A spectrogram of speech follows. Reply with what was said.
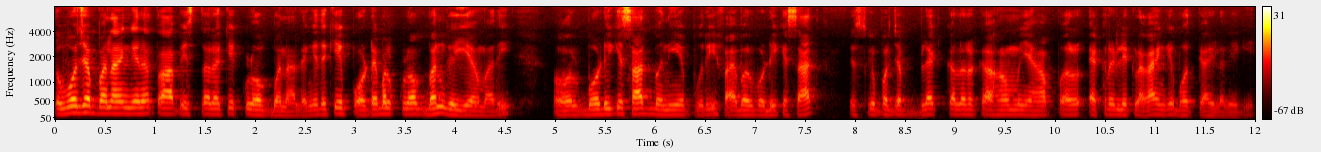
तो वो जब बनाएँगे ना तो आप इस तरह की क्लॉक बना लेंगे। देखिए पोर्टेबल क्लॉक बन गई है हमारी। और बॉडी के साथ बनी है पूरी फाइबर बॉडी के साथ। इसके ऊपर जब ब्लैक कलर का हम यहाँ पर एक्रेलिक लगाएँगे, बहुत प्यारी लगेगी।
